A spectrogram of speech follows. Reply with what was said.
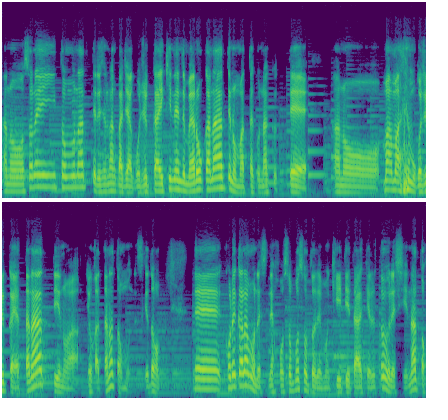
あの、それに伴ってですね、なんかじゃあ50回記念でもやろうかなっていうのも全くなくって、あのー、まあまあでも50回やったなっていうのは良かったなと思うんですけど、で、これからもですね、細々とでも聞いていただけると嬉しいなと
